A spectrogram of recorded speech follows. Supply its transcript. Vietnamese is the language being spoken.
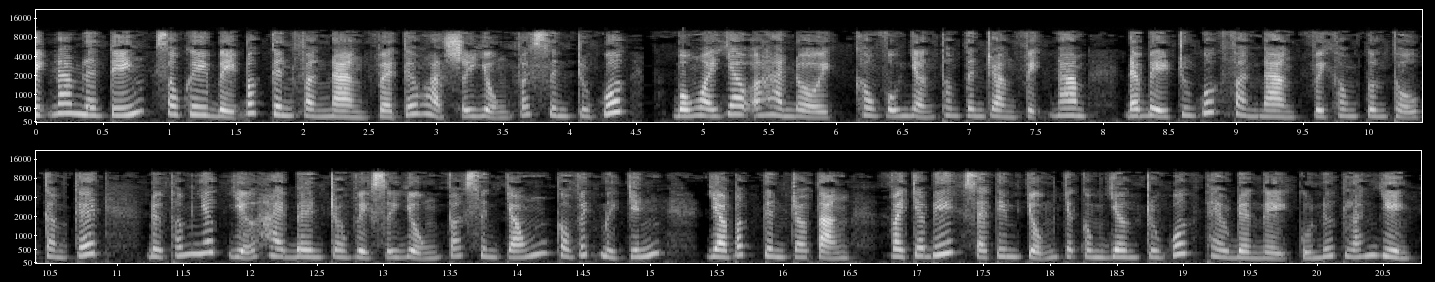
Việt Nam lên tiếng sau khi bị Bắc Kinh phàn nàn về kế hoạch sử dụng vaccine Trung Quốc. Bộ Ngoại giao ở Hà Nội không phủ nhận thông tin rằng Việt Nam đã bị Trung Quốc phàn nàn vì không tuân thủ cam kết được thống nhất giữa hai bên trong việc sử dụng vaccine chống COVID-19 do Bắc Kinh trao tặng và cho biết sẽ tiêm chủng cho công dân Trung Quốc theo đề nghị của nước láng giềng.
